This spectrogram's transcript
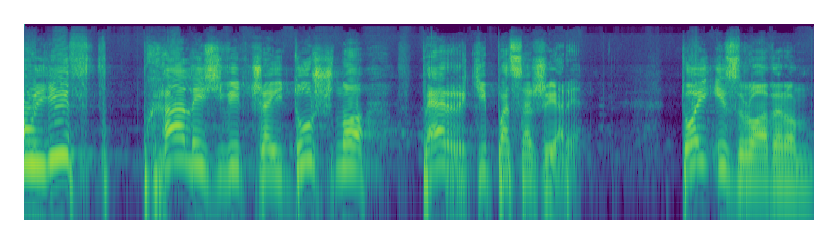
У ліфт пхались відчайдушно вперті пасажири. Той із ровером,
